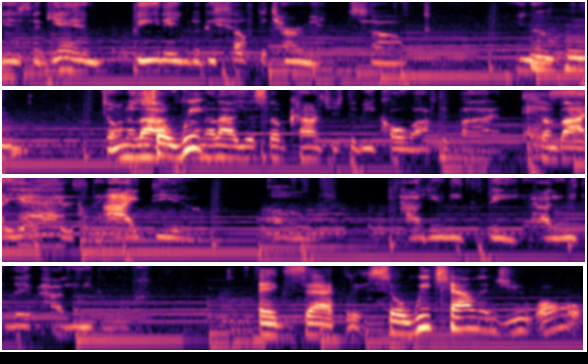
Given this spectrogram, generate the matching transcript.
is again being able to be self-determined. So, you know, Mhm. don't allow So we- don't allow your subconscious to be co-opted by somebody else's idea of how you need to be, how you need to live, how you need to move. Exactly. So we challenge you all.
